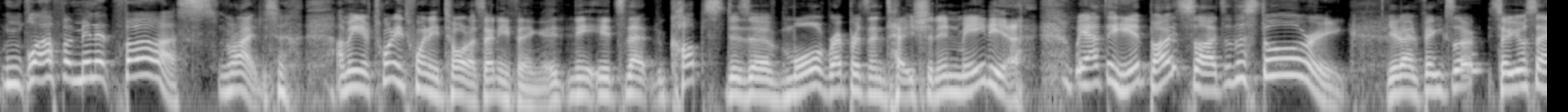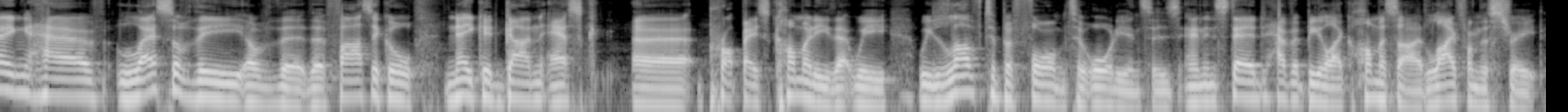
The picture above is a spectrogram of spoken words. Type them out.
laugh a minute farce. Right. I mean, if 2020 taught us anything, it, it's that cops deserve more representation in media. We have to hear both sides of the story. You don't think so? So you're saying have less of the of the the farcical naked gun esque. Uh, prop-based comedy that we we love to perform to audiences, and instead have it be like homicide, life on the street,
